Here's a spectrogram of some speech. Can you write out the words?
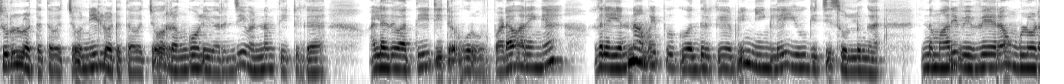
சுருள் வட்டத்தை வச்சோ நீள் வட்டத்தை வச்சோ ஒரு ரங்கோலி வரைஞ்சி வண்ணம் தீட்டுங்க அல்லது தீட்டிட்ட ஒரு படம் வரைங்க. அதில் என்ன அமைப்புக்கு வந்திருக்கு அப்படின்னு நீங்களே யூகித்து சொல்லுங்கள் இந்த மாதிரி வெவ்வேறு உங்களோட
